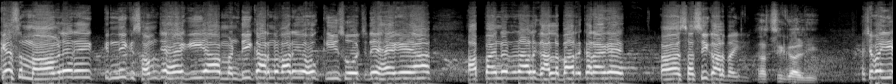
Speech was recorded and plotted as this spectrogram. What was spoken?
ਕਿਸ ਮਾਮਲੇ ਦੇ ਕਿੰਨੀ ਕੁ ਸਮਝ ਹੈਗੀ ਆ ਮੰਡੀਕਰਨ ਬਾਰੇ ਉਹ ਕੀ ਸੋਚਦੇ ਹੈਗੇ ਆ ਆਪਾਂ ਇਹਨਾਂ ਦੇ ਨਾਲ ਗੱਲਬਾਤ ਕਰਾਂਗੇ ਅਹ ਸਤਿ ਸ਼੍ਰੀ ਅਕਾਲ ਬਾਈ ਜੀ ਸਤਿ ਸ਼੍ਰੀ ਅਕਾਲ ਜੀ ਅੱਛਾ ਭਾਈ ਜੀ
